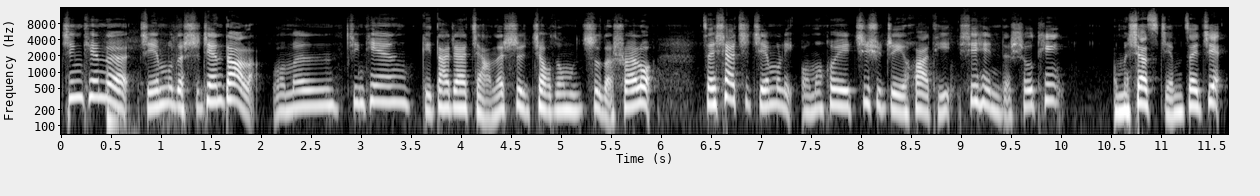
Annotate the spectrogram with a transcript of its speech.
今天的节目的时间到了，我们今天给大家讲的是教宗制的衰落，在下期节目里我们会继续这一话题。谢谢你的收听，我们下次节目再见。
